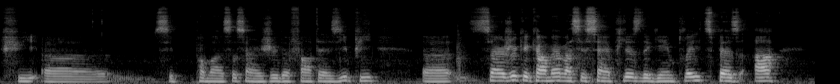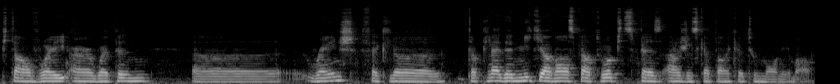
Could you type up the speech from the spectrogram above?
Puis, c'est pas mal ça, c'est un jeu de fantasy. Puis euh, c'est un jeu qui est quand même assez simpliste de gameplay. Tu pèses A, puis t'envoies un weapon euh, range. Fait que là, t'as plein d'ennemis qui avancent par toi, puis tu pèses A jusqu'à temps que tout le monde est mort.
